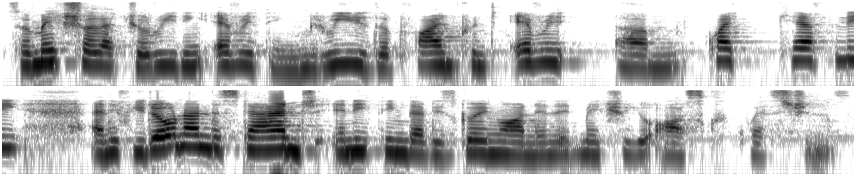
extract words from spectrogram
So make sure that you're reading everything. Read the fine print every um, quite carefully. And if you don't understand anything that is going on in it, make sure you ask questions.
